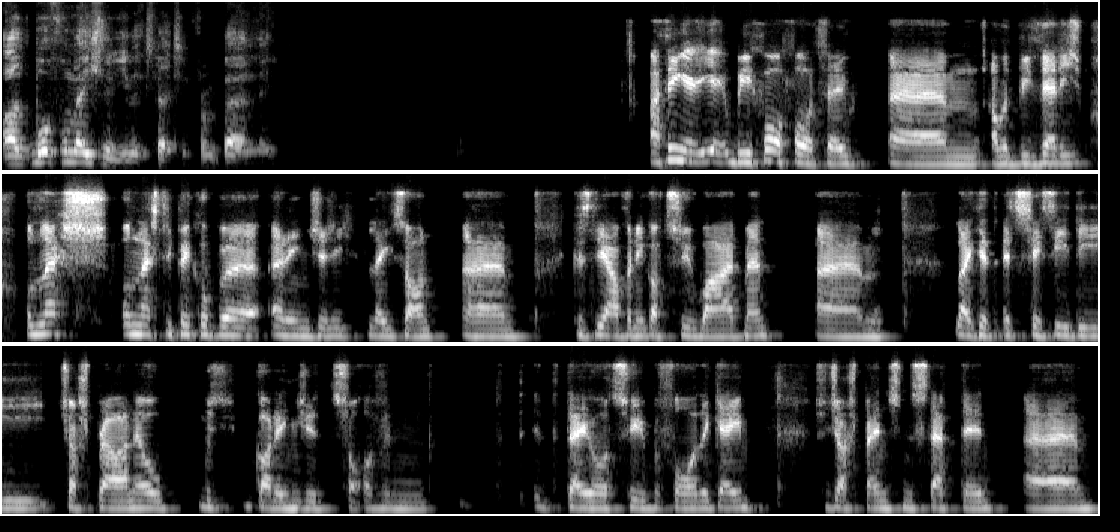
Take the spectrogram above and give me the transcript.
are, what formation are you expecting from Burnley? I think it, would be four four two. Um, I would be very unless unless they pick up a, an injury late on, because um, they have only got two wide men. Um, yeah. Like at, at, City, the Josh Brownhill was got injured sort of in the day or two before the game, so Josh Benson stepped in. Um,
